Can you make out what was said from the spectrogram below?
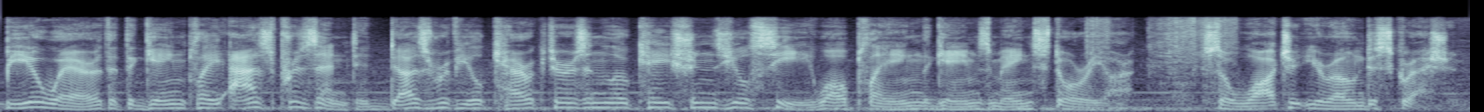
Be aware that the gameplay as presented does reveal characters and locations you'll see while playing the game's main story arc. So watch at your own discretion.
